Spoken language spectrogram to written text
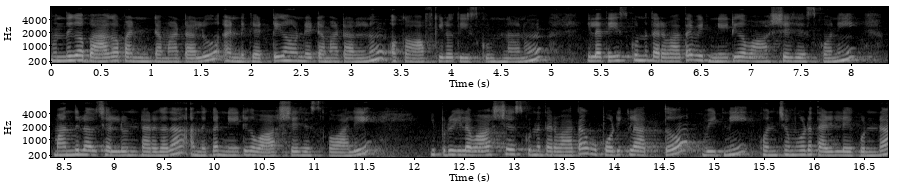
ముందుగా బాగా పండిన టమాటాలు అండ్ గట్టిగా ఉండే టమాటాలను ఒక హాఫ్ కిలో తీసుకుంటున్నాను. ఇలా తీసుకున్న తర్వాత వీటిని నీట్గా వాష్ చేసేసుకొని మందులు అవి చల్లుంటారు కదా అందుకని నీట్గా వాష్ చేసేసుకోవాలి. ఇప్పుడు ఇలా వాష్ చేసుకున్న తర్వాత ఒక పొడి క్లాత్తో వీటిని కొంచెం కూడా తడి లేకుండా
